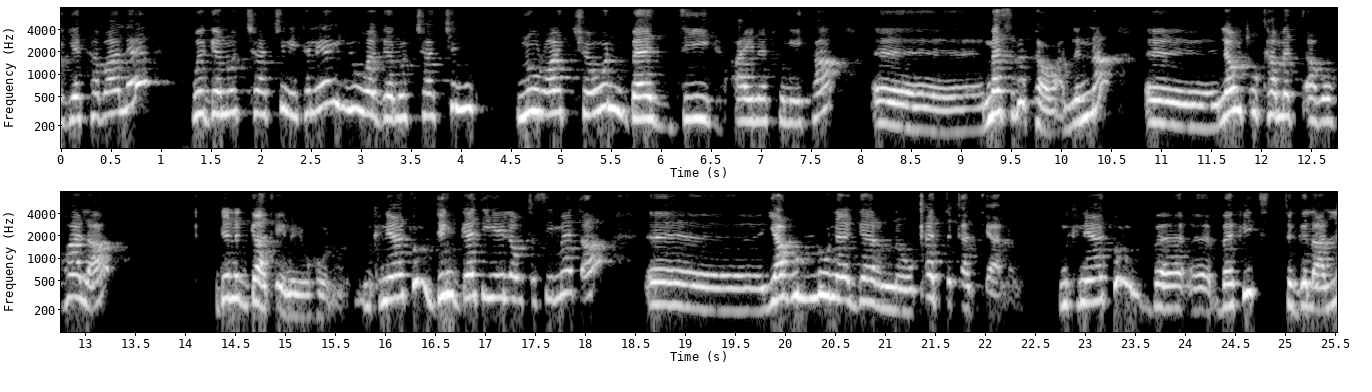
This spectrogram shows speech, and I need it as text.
እየተባለ ወገኖቻችን የተለያዩ ወገኖቻችን ኑሯቸውን በዚህ አይነት ሁኔታ መስርተዋል እና ለውጡ ከመጣ በኋላ ድንጋጤ ነው የሆነው። ምክንያቱም ድንገት ይሄ ለውጥ ሲመጣ ያ ሁሉ ነገር ነው ቀጥ ቀጥ ያለው። ምክንያቱም በፊት ትግል አለ፣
